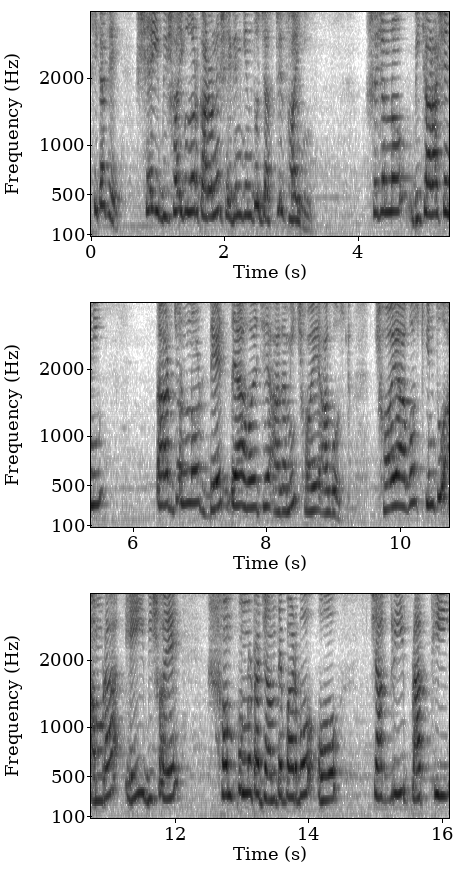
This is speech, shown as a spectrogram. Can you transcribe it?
ঠিক আছে? সেই বিষয়গুলোর কারণে সেই দিন কিন্তু জাস্টিস হয়নি। সেজন্য বিচার আসেনি। তার জন্য ডেট দেয়া হয়েছে আগামী ছয় আগস্ট। ছয় আগস্ট কিন্তু আমরা এই বিষয়ে সম্পূর্ণটা জানতে পারব ও চাকরি প্রার্থী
